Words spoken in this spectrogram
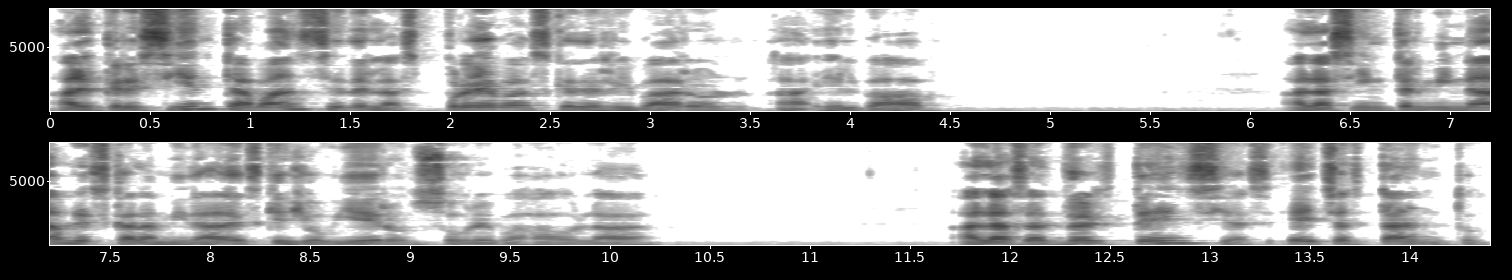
Al creciente avance de las pruebas que derribaron a Elbab, a las interminables calamidades que llovieron sobre Bajaolá, a las advertencias hechas tanto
